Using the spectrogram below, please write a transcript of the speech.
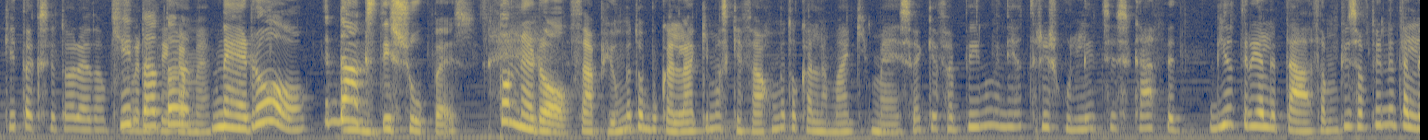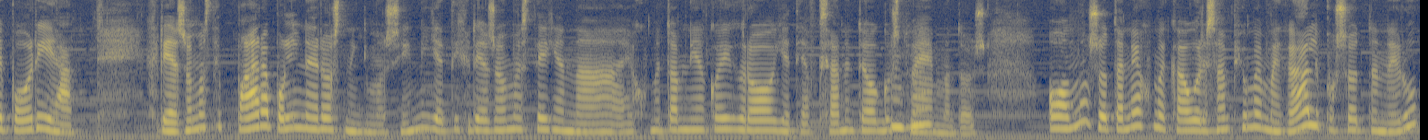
Κοίταξε τώρα εδώ που Κοίτα τώρα, νερό, εντάξει mm. τις σούπες, το νερό. Θα πιούμε το μπουκαλάκι μας και θα έχουμε το καλαμάκι μέσα και θα πίνουμε δύο-τρεις γουλίτσες κάθε δύο-τρία λεπτά. Θα μου πεις αυτό είναι ταλαιπωρία. Χρειαζόμαστε πάρα πολύ νερό στην εγκυμοσύνη γιατί χρειαζόμαστε για να έχουμε το αμνιακό υγρό, γιατί αυξάνεται ο όγκος του αίματος. Όμως, όταν έχουμε καούρες, αν πιούμε μεγάλη ποσότητα νερού,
